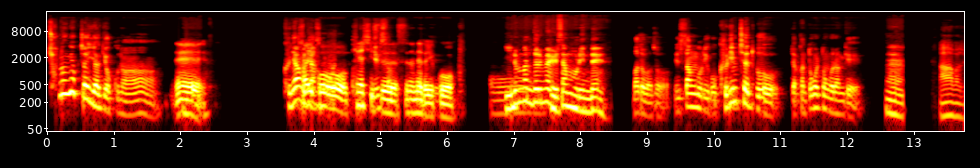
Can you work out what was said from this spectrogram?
초능력자 이야기였구나. 네, 그냥 그냥 사이코 키네시스 일상- 쓰는 애도 있고. 어, 이름만 들으면 일상물인데. 맞아 맞아. 일상물이고 그림체도 약간 동글동글한 게. 네. 아 맞아.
